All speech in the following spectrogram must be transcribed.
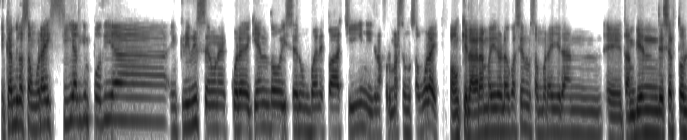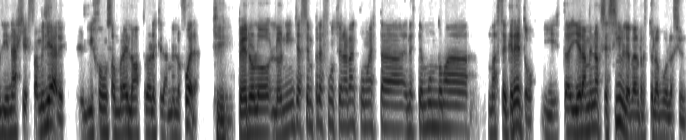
En cambio, los samuráis sí alguien podía inscribirse en una escuela de kendo y ser un buen espadachín y transformarse en un samurái. Aunque la gran mayoría de la ocasión los samuráis eran eh, también de ciertos linajes familiares. El hijo de un samurái lo más probable es que también lo fuera. Sí. Pero los ninjas siempre funcionarán como esta, en este mundo más, más secreto y, está, y era menos accesible para el resto de la población.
